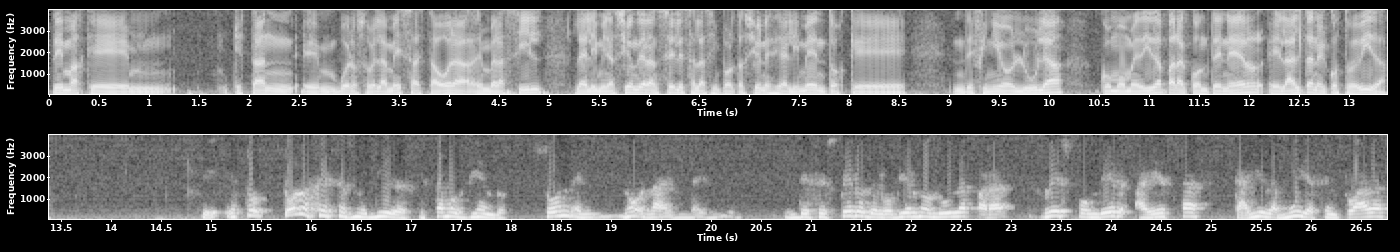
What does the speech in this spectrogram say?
temas que, mm, que están em, bueno, sobre la mesa a esta hora en Brasil, la eliminación de aranceles a las importaciones de alimentos que definió Lula como medida para contener el alta en el costo de vida. Sí, esto, todas estas medidas que estamos viendo son el, no, el, desespero del gobierno Lula para responder a esta caída muy acentuada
